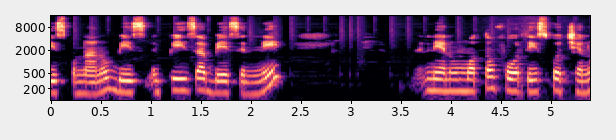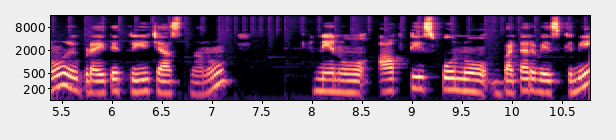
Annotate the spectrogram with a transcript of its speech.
తీసుకున్నాను బేస్ పిజ్జా బేసిన్ని. నేను మొత్తం ఫోర్ తీసుకొచ్చాను ఇప్పుడైతే త్రీ చేస్తున్నాను. నేను హాఫ్ టీ స్పూన్ బటర్ వేసుకుని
